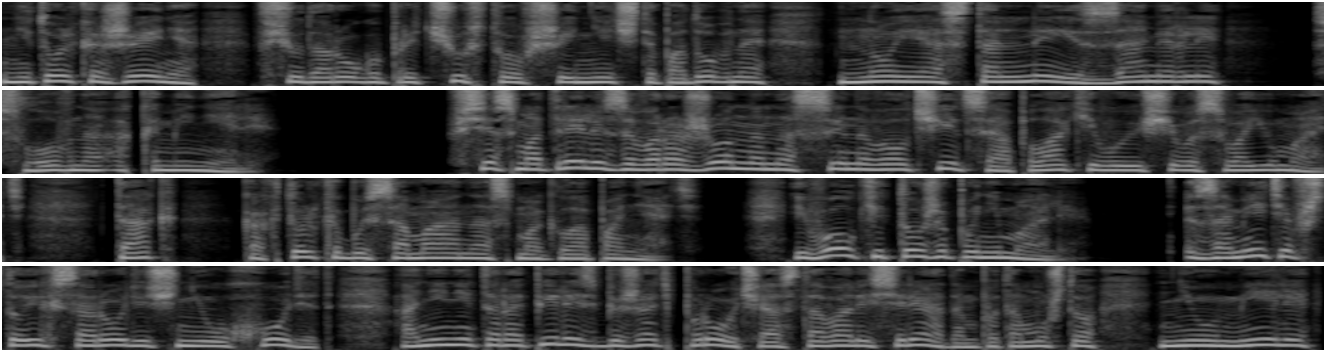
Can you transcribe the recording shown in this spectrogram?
Не только Женя, всю дорогу предчувствовавший нечто подобное, но и остальные замерли, словно окаменели. Все смотрели завороженно на сына волчицы, оплакивающего свою мать, так, как только бы сама она смогла понять. И волки тоже понимали. Заметив, что их сородич не уходит, они не торопились бежать прочь, а оставались рядом, потому что не умели,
